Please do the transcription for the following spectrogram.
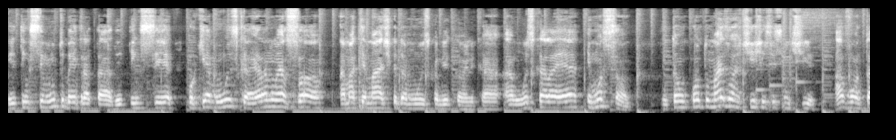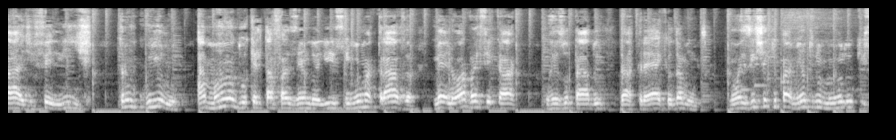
ele tem que ser muito bem tratado, ele tem que ser, porque a música, ela não é só a matemática da música mecânica, a música ela é emoção. Então, quanto mais o artista se sentir à vontade, feliz, tranquilo, amando o que ele está fazendo ali, sem nenhuma trava, melhor vai ficar o resultado da track ou da música. Não existe equipamento no mundo que,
